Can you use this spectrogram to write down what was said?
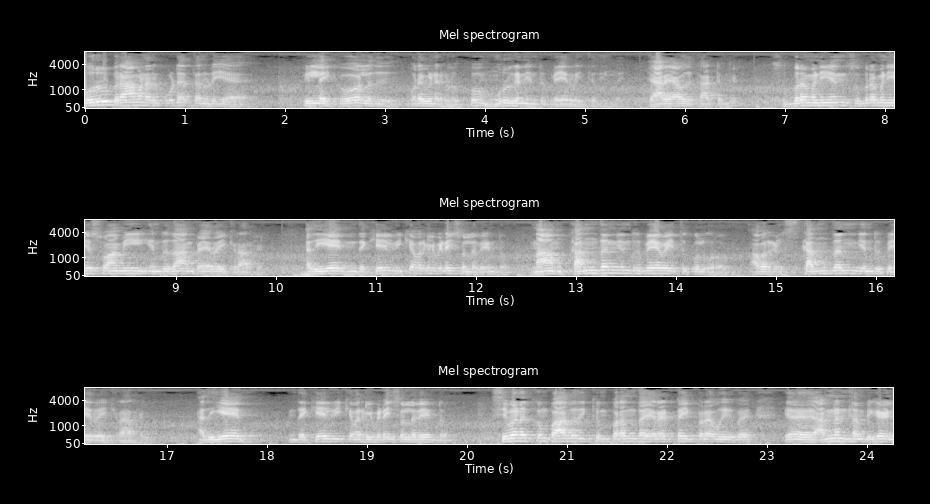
ஒரு பிராமணர் கூட தன்னுடைய பிள்ளைக்கோ அல்லது உறவினர்களுக்கோ முருகன் என்று பெயர் வைத்ததில்லை. யாரையாவது காட்டுங்கள். சுப்பிரமணியன் சுப்பிரமணிய சுவாமி என்று தான் பெயர் வைக்கிறார்கள். அது ஏன் இந்த கேள்விக்கு அவர்கள் விடை சொல்ல வேண்டும்? நாம் கந்தன் என்று பெயர் வைத்துக் கொள்கிறோம். அவர்கள் ஸ்கந்தன் என்று பெயர் வைக்கிறார்கள். அது ஏன் இந்த கேள்விக்கு அவர்கள் விடை சொல்ல வேண்டும்? சிவனுக்கும் பார்வதிக்கும் பிறந்த இரட்டை பிறகு அண்ணன் தம்பிகள்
